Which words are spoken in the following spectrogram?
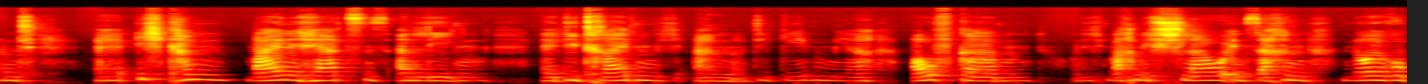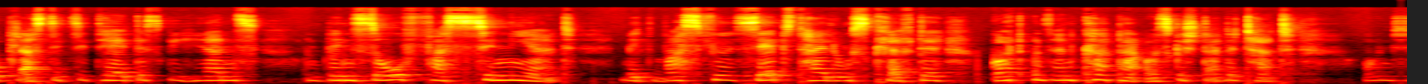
Und äh, ich kann meine Herzensanliegen, äh, die treiben mich an und die geben mir Aufgaben. Und ich mache mich schlau in Sachen Neuroplastizität des Gehirns und bin so fasziniert, mit was für Selbstheilungskräfte Gott unseren Körper ausgestattet hat. Und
